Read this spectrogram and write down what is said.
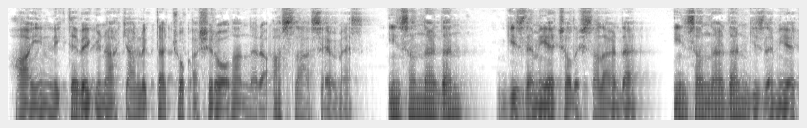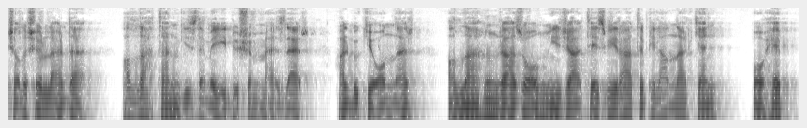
hainlikte ve günahkarlıkta çok aşırı olanları asla sevmez. İnsanlardan gizlemeye çalışsalar da insanlardan gizlemeye çalışırlar da Allah'tan gizlemeyi düşünmezler. Halbuki onlar Allah'ın razı olmayacağı tezviratı planlarken o hep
